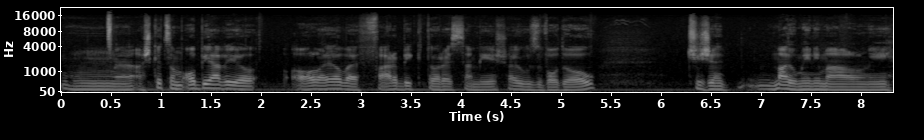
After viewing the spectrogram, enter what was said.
Mm, až keď som objavil olejové farby, ktoré sa miešajú s vodou, čiže majú minimálny,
